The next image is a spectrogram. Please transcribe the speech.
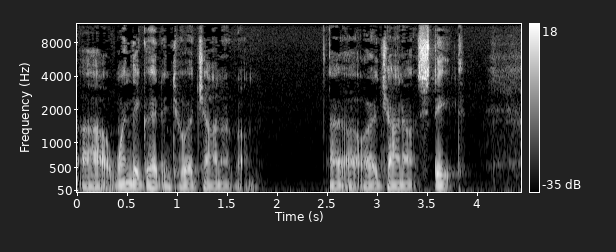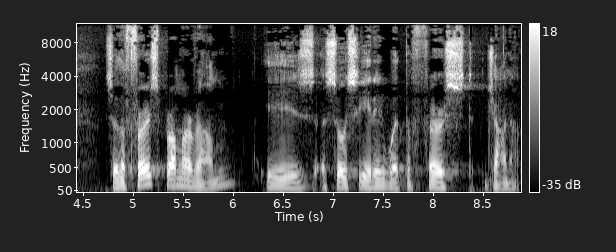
uh, when they get into a jhana realm uh, or a jhana state. So the first Brahma realm is associated with the first jhana.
